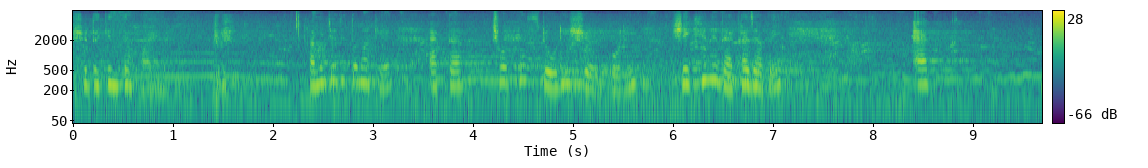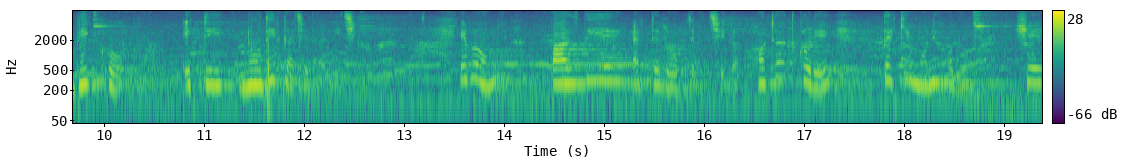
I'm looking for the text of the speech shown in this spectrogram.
সেটা কিন্তু হয় না। আমি যদি তোমাকে একটা ছোট্ট স্টোরি শেয়ার করি, সেখানে দেখা যাবে এক ভিক্ষুক একটি নদীর কাছে দাঁড়িয়েছিল এবং পাশ দিয়ে একটা লোক যাচ্ছিল। হঠাৎ করে তার কি মনে হলো? সে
